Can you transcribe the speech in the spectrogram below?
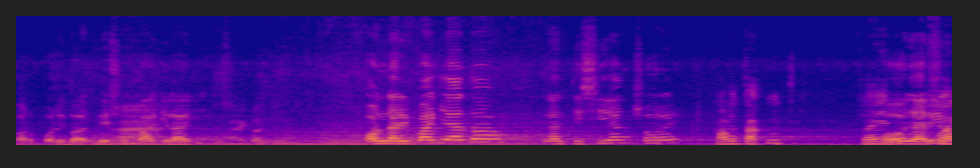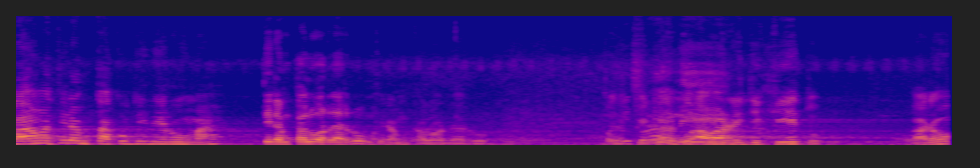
Baru poli besok Ah. pagi lagi. Pagi. On dari pagi atau nanti siang sore Kalau takut, saya Oh, itu dari- selama tidak takuti di rumah, tidak keluar dari rumah. tidak kalau dari rumah. Begitu kali. itu awal rezeki itu. Baru,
